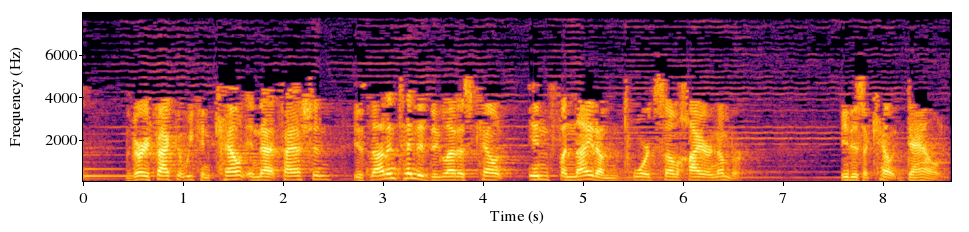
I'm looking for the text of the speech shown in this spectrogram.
the very fact that we can count in that fashion is not intended to let us count infinitum towards some higher number. It is a countdown.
